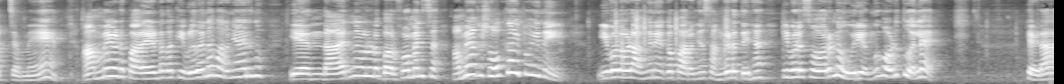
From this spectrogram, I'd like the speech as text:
അച്ചമ്മേ അമ്മയോട് പറയേണ്ടതൊക്കെ ഇവൾ തന്നെ പറഞ്ഞായിരുന്നു. എന്തായിരുന്നു ഇവളുടെ പെർഫോമൻസ് അമ്മയൊക്കെ ഷോക്കായി പോയിന്നേ. ഇവളോട് അങ്ങനെയൊക്കെ പറഞ്ഞ സങ്കടത്തിന് ഇവൾ സ്വർണ ഊരി അങ്ങ് കൊടുത്തു അല്ലേ? എടാ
